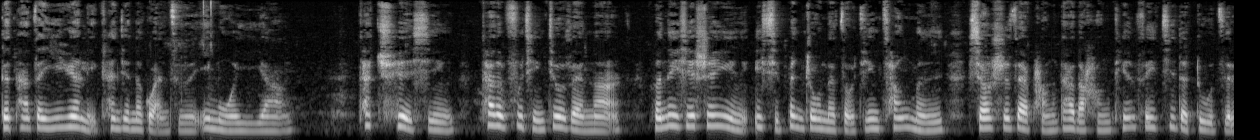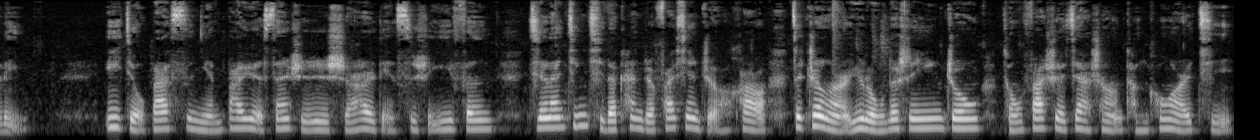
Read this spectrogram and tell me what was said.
跟他在医院里看见的管子一模一样。他确信他的父亲就在那儿。和那些身影一起笨重地走进舱门，消失在庞大的航天飞机的肚子里。一九八四年八月三十日十二点四十一分，吉兰惊奇地看着发现者号在震耳欲聋的声音中从发射架上腾空而起，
